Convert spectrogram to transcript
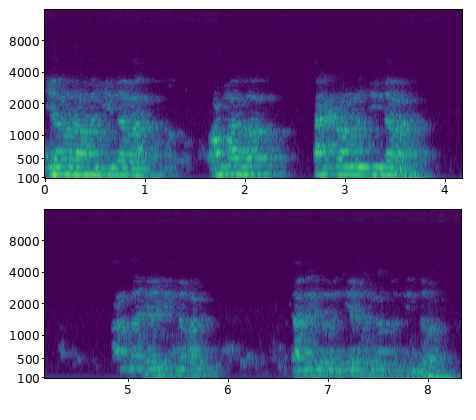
জিয়াউর রহমান জিন্দাবাদ। অমর হোক। তারেক রহমান জিন্দাবাদ। আল্লাহ জিয়া জিন্দাবাদ দল জিন্দাবাদ।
